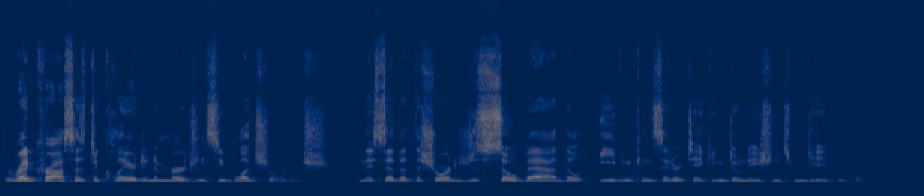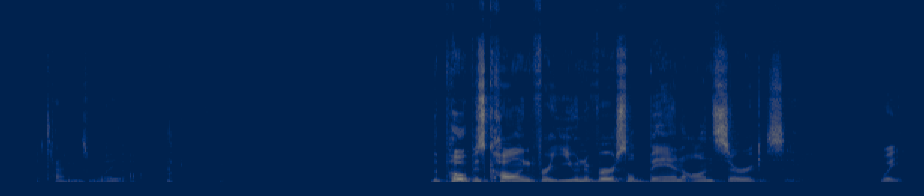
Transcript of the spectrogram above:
The Red Cross has declared an emergency blood shortage, and they said that the shortage is so bad they'll even consider taking donations from gay people. My timing's way off. The Pope is calling for a universal ban on surrogacy. Wait,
